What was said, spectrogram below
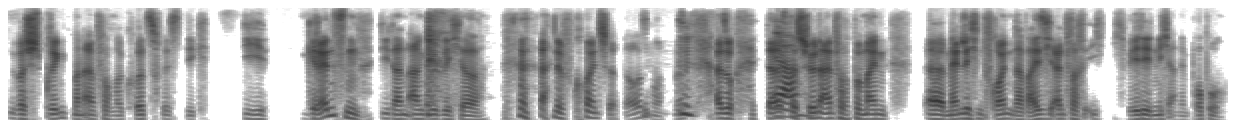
überspringt man einfach mal kurzfristig die Grenzen, die dann angeblich ja eine Freundschaft ausmacht. Ne? Also da ist das Ja. Schöne einfach bei meinen äh, männlichen Freunden, da weiß ich einfach, ich, ich will denen nicht an den Popo.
